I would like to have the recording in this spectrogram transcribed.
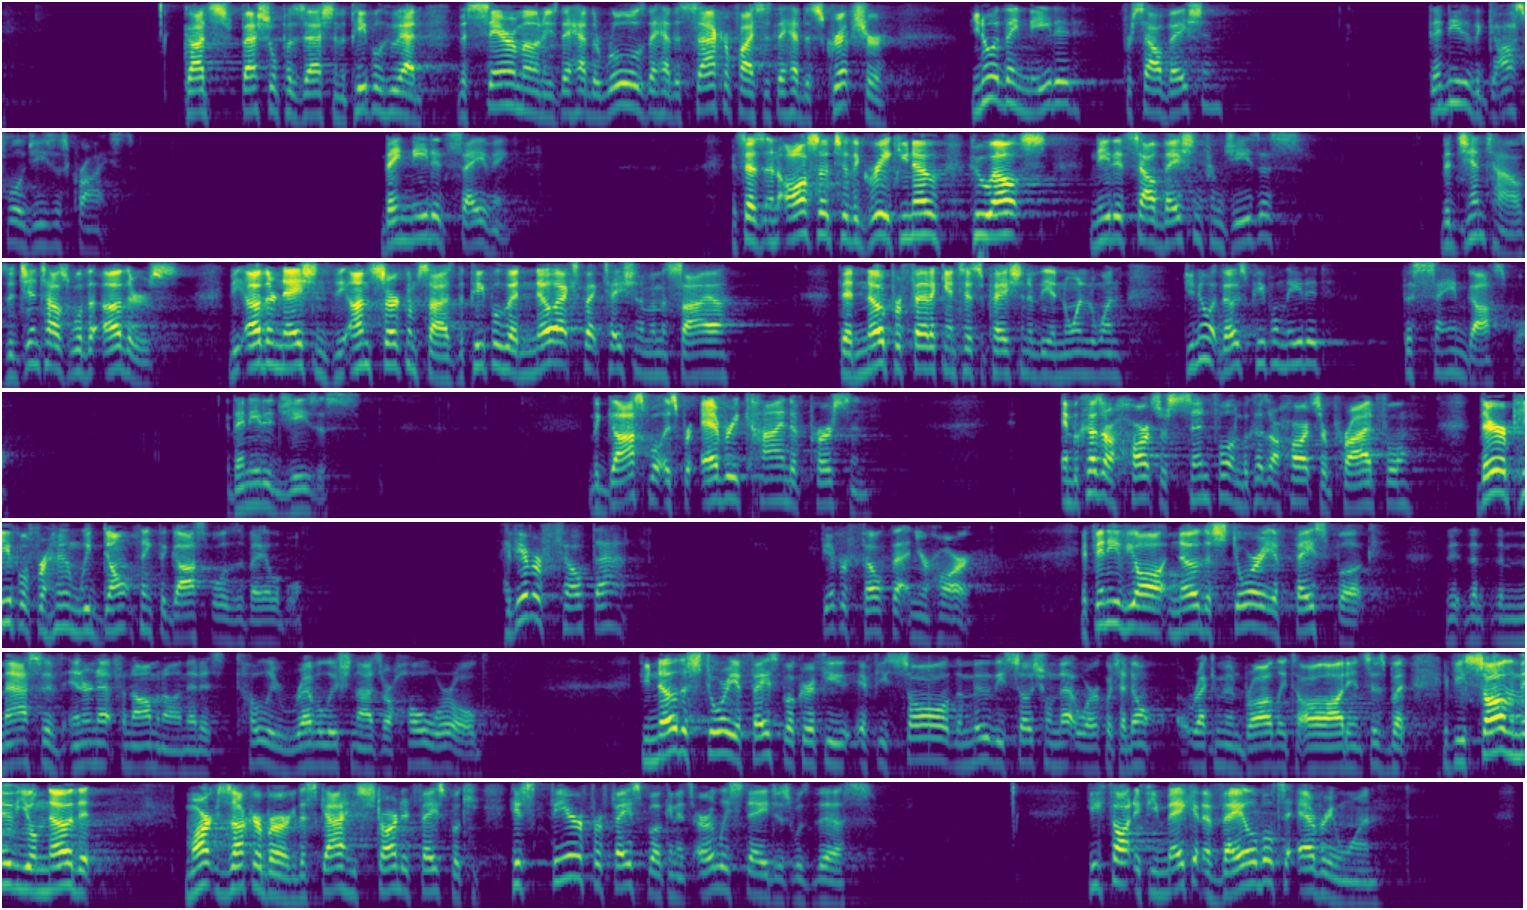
God's special possession, the people who had the ceremonies, they had the rules, they had the sacrifices, they had the scripture. You know what they needed for salvation? They needed the gospel of Jesus Christ. They needed saving. It says, and also to the Greek. You know who else needed salvation from Jesus? The Gentiles. The Gentiles were the others the other nations, the uncircumcised, the people who had no expectation of a Messiah, they had no prophetic anticipation of the anointed one. Do you know what those people needed? The same gospel. They needed Jesus. The gospel is for every kind of person. And because our hearts are sinful and because our hearts are prideful, there are people for whom we don't think the gospel is available. Have you ever felt that? Have you ever felt that in your heart? If any of y'all know the story of Facebook, the, the, the, massive internet phenomenon that has totally revolutionized our whole world, if you know the story of Facebook, or if you, if you saw the movie Social Network, which I don't recommend broadly to all audiences, but if you saw the movie, you'll know that Mark Zuckerberg, this guy who started Facebook, his fear for Facebook in its early stages was this. He thought if you make it available to everyone,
